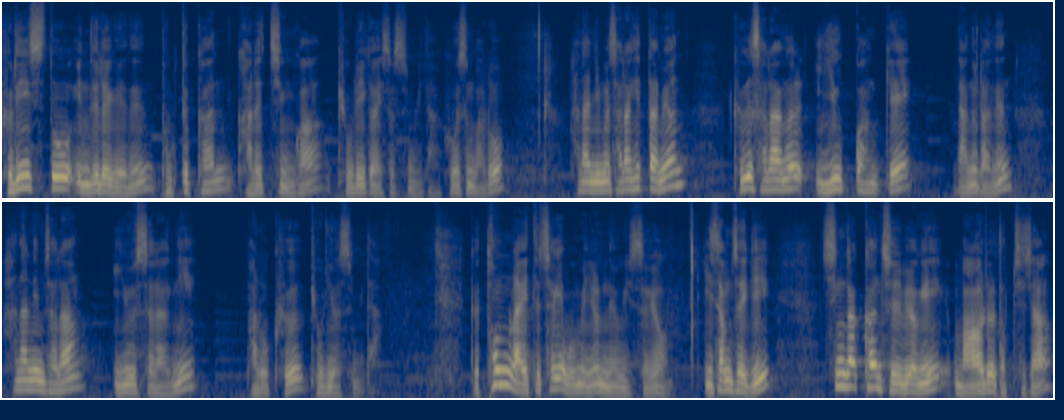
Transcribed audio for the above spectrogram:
그리스도인들에게는 독특한 가르침과 교리가 있었습니다. 그것은 바로 하나님을 사랑했다면 그 사랑을 이웃과 함께 나누라는 하나님 사랑, 이웃 사랑이 바로 그 교리였습니다. 그 톰 라이트 책에 보면 이런 내용이 있어요. 2, 3세기 심각한 질병이 마을을 덮치자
